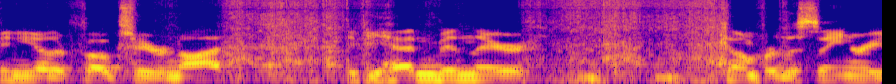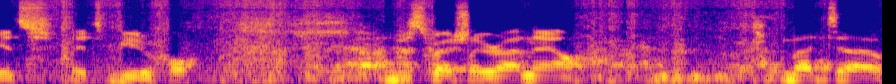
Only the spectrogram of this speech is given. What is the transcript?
any other folks here or not. If you hadn't been there, come for the scenery. It's it's beautiful, especially right now. But uh,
